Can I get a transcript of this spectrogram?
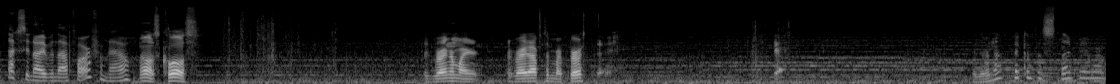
It's actually not even that far from now. No, it's close. It's right on my right after my birthday. Yeah. Did I not pick up the sniper ammo?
